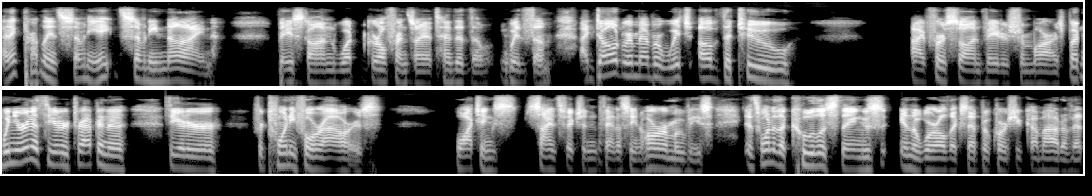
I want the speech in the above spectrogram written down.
I think probably in 78 and 79 based on what girlfriends I attended them with them. I don't remember which of the two I first saw Invaders from Mars. But when you're in a theater, trapped in a theater for 24 hours, watching science fiction, fantasy, and horror movies, it's one of the coolest things in the world. Except, of course, you come out of it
